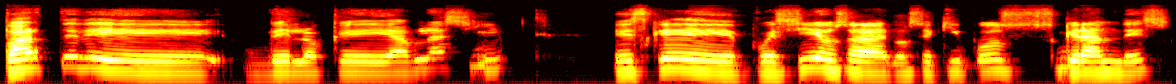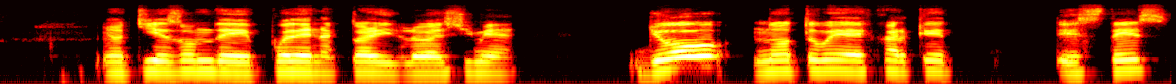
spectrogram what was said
parte de, de lo que habla así es que, pues sí, o sea, los equipos grandes, aquí es donde pueden actuar y luego decirme, yo no te voy a dejar que estés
